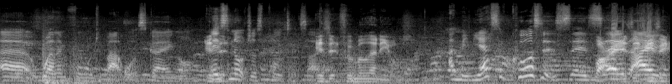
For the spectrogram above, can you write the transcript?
uh, well informed about what's going on. Is it's it- not just politics. either. Is it for millennials? I mean, yes, of course it's. it's Well, uh, it- I, is it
